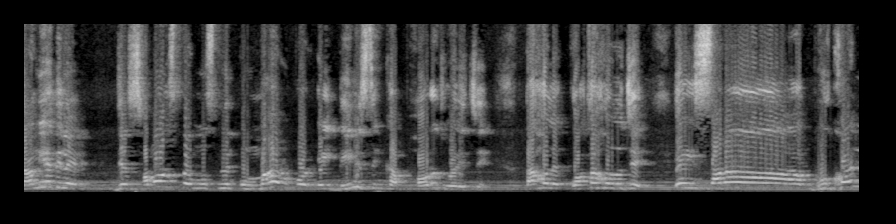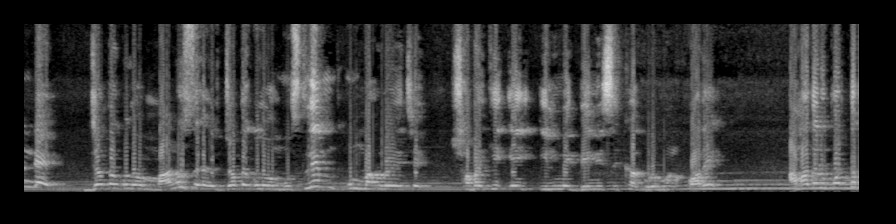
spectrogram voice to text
জানিয়ে দিলেন যে সমস্ত মুসলিম উম্মাহর উপর এই দ্বীনি শিক্ষা ফরজ হয়েছে। তাহলে কথা হলো যে এই সারা ভূখণ্ডে যতগুলো মানুষ, যতগুলো মুসলিম উম্মাহ রয়েছে, সবাই কি এই ইলমে দিনী শিক্ষা গ্রহণ করে? আমাদের উপর তো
